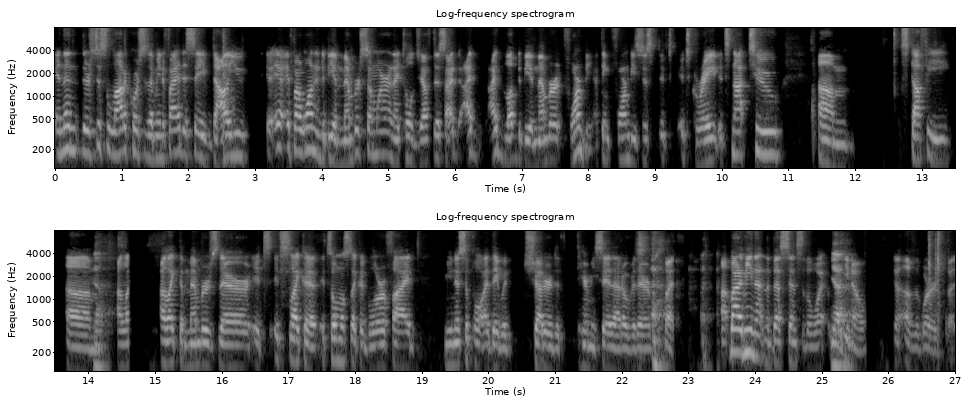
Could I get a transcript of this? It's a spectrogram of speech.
and then there's just a lot of courses. I mean, if I had to say value, if I wanted to be a member somewhere, and I told Jeff this, I'd I'd, I'd love to be a member at Formby. I think Formby's just it's it's great. It's not too um, stuffy. Um, yeah. I like I like the members there. It's it's like a it's almost like a glorified municipal. They would shudder to hear me say that over there, but uh, but I mean that in the best sense of the way, yeah. you know, of the word. But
